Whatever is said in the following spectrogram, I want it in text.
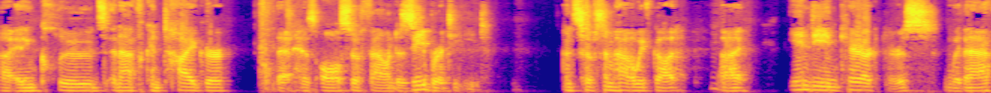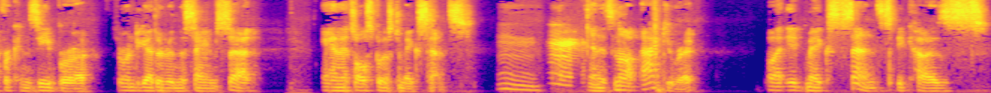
it includes an African tiger that has also found a zebra to eat. And so somehow we've got uh, Indian characters with an African zebra thrown together in the same set, and it's all supposed to make sense. Mm. And it's not accurate, but it makes sense because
